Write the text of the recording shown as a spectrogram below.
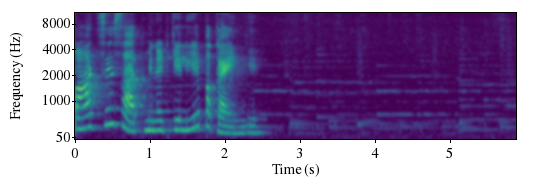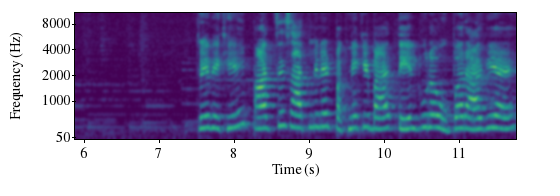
पाँच से सात मिनट के लिए पकाएँगे। तो ये देखिए, पाँच से सात मिनट पकने के बाद तेल पूरा ऊपर आ गया है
